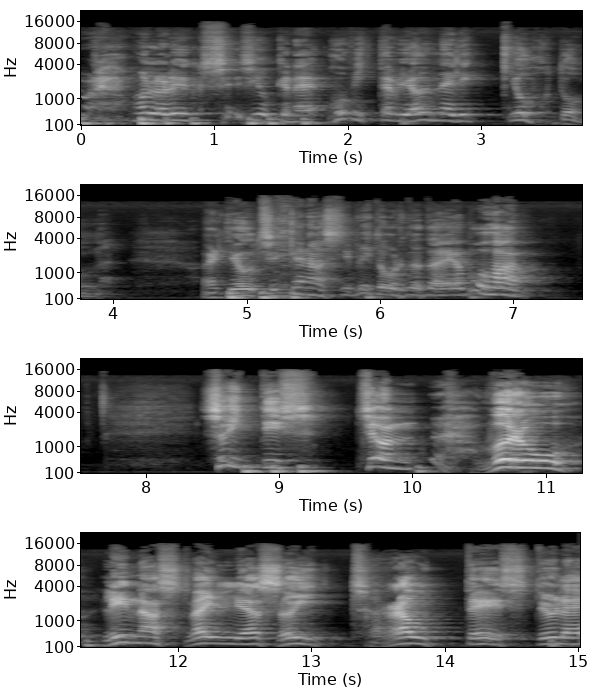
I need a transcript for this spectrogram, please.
mul oli üks siukene huvitav ja õnnelik juhtum. ainult jõudsin kenasti pidurdada ja puha. sõitis, see on Võru linnast välja sõit raudteest üle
